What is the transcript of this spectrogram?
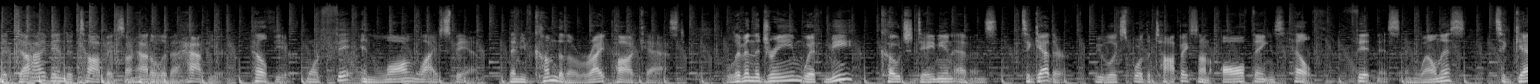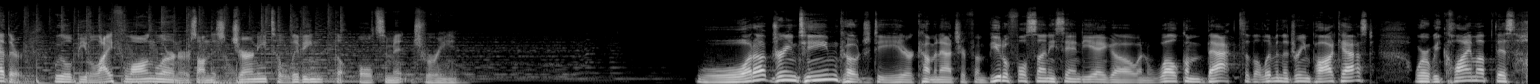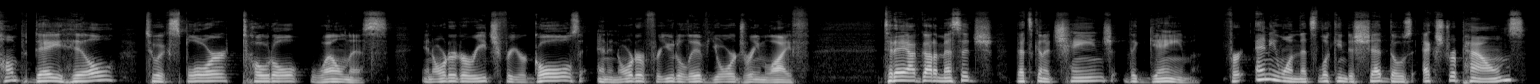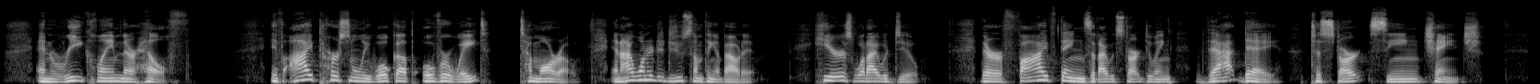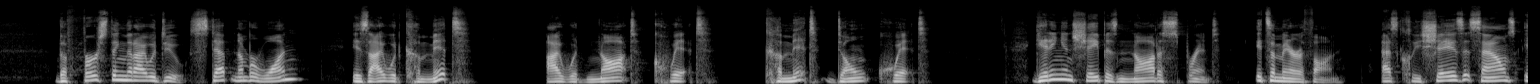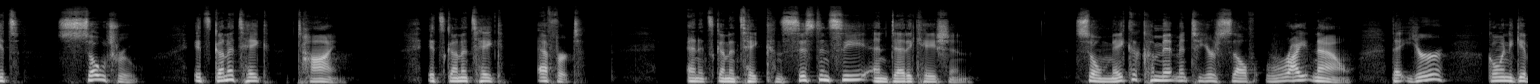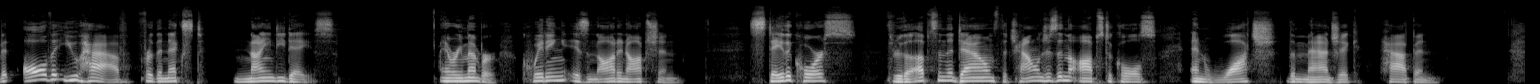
looking to dive into topics on how to live a happier, healthier, more fit, and long lifespan, then you've come to the right podcast. Living the Dream with me, Coach Damien Evans. Together, we will explore the topics on all things health, fitness, and wellness. Together, we will be lifelong learners on this journey to living the ultimate dream. What up, Dream Team? Coach D here, coming at you from beautiful sunny San Diego, and welcome back to the Living the Dream podcast, where we climb up this hump day hill to explore total wellness in order to reach for your goals and in order for you to live your dream life. Today, I've got a message that's going to change the game for anyone that's looking to shed those extra pounds and reclaim their health. If I personally woke up overweight tomorrow and I wanted to do something about it, here's what I would do. There are five things that I would start doing that day to start seeing change. The first thing that I would do, step number one, is I would commit. I would not quit. Commit, don't quit. Getting in shape is not a sprint, it's a marathon. As cliche as it sounds, it's so true. It's gonna take time. It's going to take effort and it's going to take consistency and dedication. So make a commitment to yourself right now that you're going to give it all that you have for the next 90 days. And remember, quitting is not an option. Stay the course through the ups and the downs, the challenges and the obstacles, and watch the magic happen.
